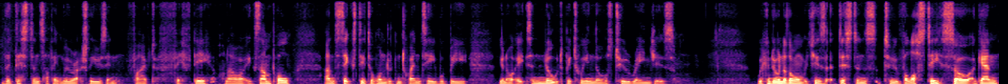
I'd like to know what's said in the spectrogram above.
the distance, I think we were actually using 5 to 50 on our example, and 60 to 120 would be, you know, it's a note between those two ranges. We can do another one which is distance to velocity. So again,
